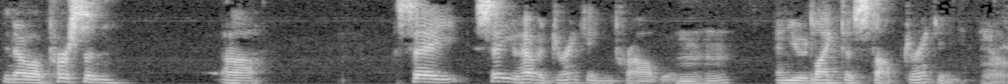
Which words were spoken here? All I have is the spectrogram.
you know, a person, uh, say say you have a drinking problem, mm-hmm. and you'd like to stop drinking. Yeah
